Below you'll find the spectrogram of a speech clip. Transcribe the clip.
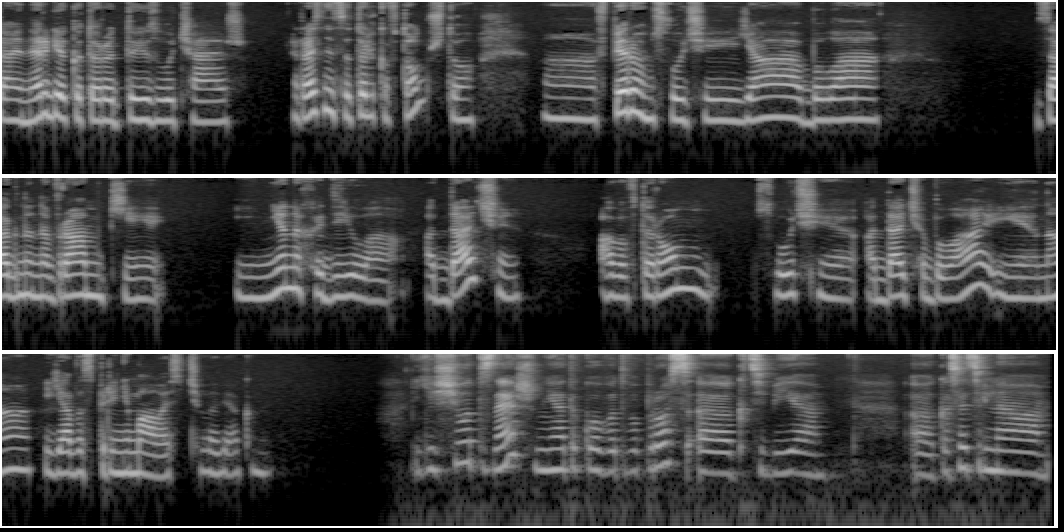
та энергия, которую ты излучаешь. Разница только в том, что э, в первом случае я была загнана в рамки и не находила отдачи, а во втором случае отдача была, и она, и я воспринималась человеком. Еще, ты знаешь, у меня такой вот вопрос э, к тебе э, касательно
